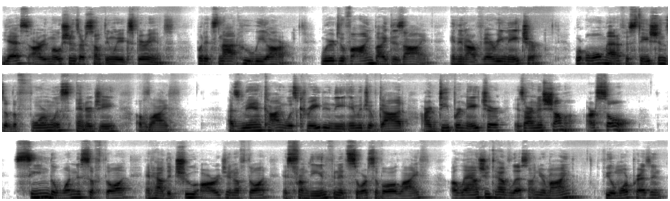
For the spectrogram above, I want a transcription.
Yes, our emotions are something we experience, but it's not who we are. We're divine by design and in our very nature. We're all manifestations of the formless energy of life. As mankind was created in the image of God, our deeper nature is our neshama, our soul. Seeing the oneness of thought and how the true origin of thought is from the infinite source of all life allows you to have less on your mind, feel more present,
